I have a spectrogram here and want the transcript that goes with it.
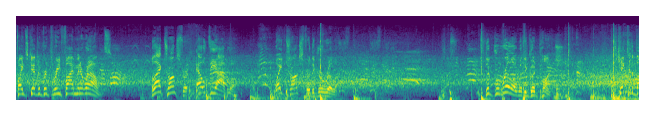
Fight scheduled for three five-minute rounds. Black trunks for El Diablo. White trunks for the Gorilla. The Gorilla with a good punch. Kick to the body.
